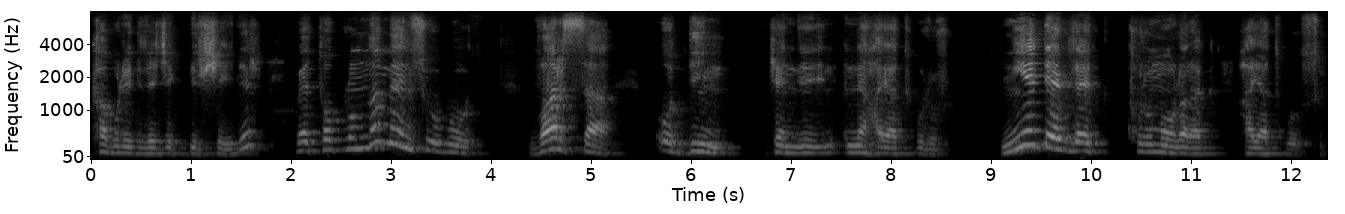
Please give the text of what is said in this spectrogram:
kabul edilecek bir şeydir ve toplumda mensubu varsa o din kendine hayat bulur. Niye devlet kurumu olarak hayat bulsun?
